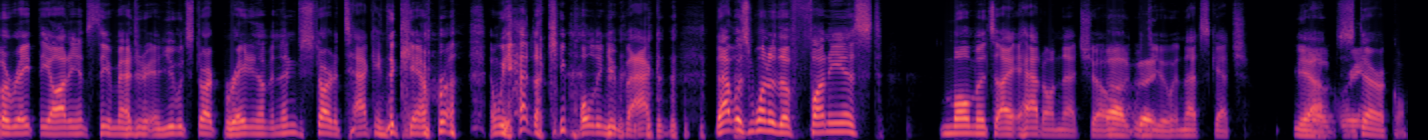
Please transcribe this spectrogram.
berate the audience, the imaginary, and you would start berating them, and then you start attacking the camera, and we had to keep holding you back. that was one of the funniest moments I had on that show Oh, with good. you in that sketch. Yeah, Oh, hysterical.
